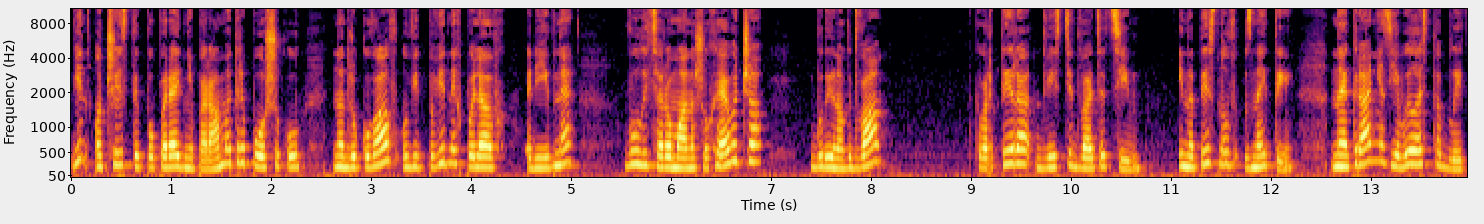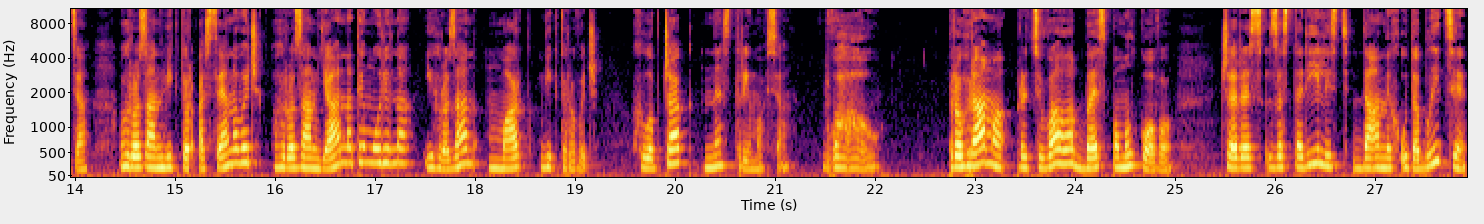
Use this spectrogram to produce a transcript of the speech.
Він очистив попередні параметри пошуку, надрукував у відповідних полях рівне, вулиця Романа Шухевича, будинок 2, квартира 227 і натиснув Знайти. На екрані з'явилась таблиця Грозан Віктор Арсенович, Грозан Яна Тимурівна і Грозан Марк Вікторович. Хлопчак не стримався. Вау! Програма працювала безпомилково. Через застарілість даних у таблиці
